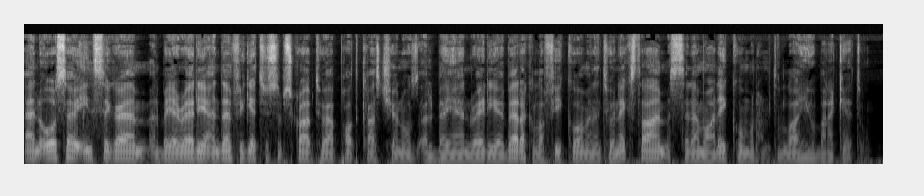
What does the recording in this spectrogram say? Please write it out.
and also Instagram, Al Bayan Radio. And don't forget to subscribe to our podcast channels, Al Bayan Radio. Barakallah feekum. And until next time, Assalamu alaikum wa rahmatullahi wa barakatuh.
